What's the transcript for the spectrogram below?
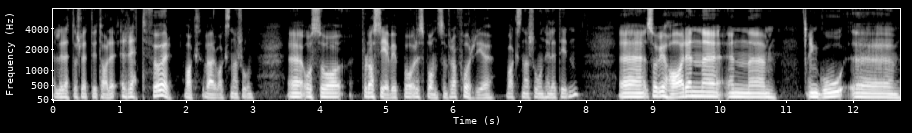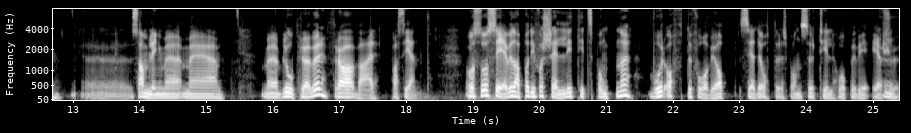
Eller rett og slett vi tar det rett før vaks hver vaksinasjon. Eh, og så, for da ser vi på responsen fra forrige vaksinasjon hele tiden. Eh, så vi har en, eh, en, eh, en god eh, eh, samling med, med, med blodprøver fra hver pasient. Og så ser vi da på de forskjellige tidspunktene hvor ofte får vi opp CD8-responser til HPV-E7.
